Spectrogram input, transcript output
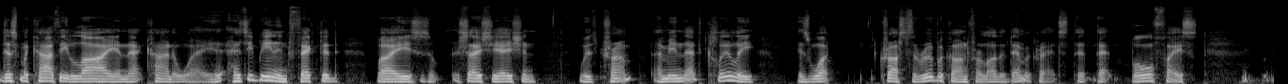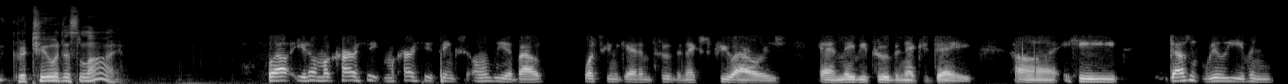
does McCarthy lie in that kind of way? Has he been infected by his association with Trump? I mean, that clearly is what crossed the Rubicon for a lot of Democrats. That that ball faced gratuitous lie. Well, you know, McCarthy McCarthy thinks only about what's going to get him through the next few hours and maybe through the next day. Uh, he doesn't really even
